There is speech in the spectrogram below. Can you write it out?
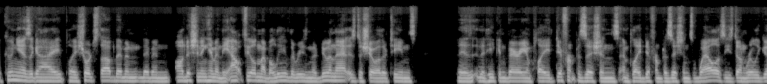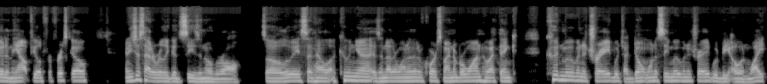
Acuna is a guy plays shortstop. They've been they've been auditioning him in the outfield, and I believe the reason they're doing that is to show other teams is that he can vary and play different positions and play different positions well, as he's done really good in the outfield for Frisco, and he's just had a really good season overall. So Luis Angel Acuna is another one, and then of course my number one, who I think could move in a trade, which I don't want to see move in a trade, would be Owen White.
